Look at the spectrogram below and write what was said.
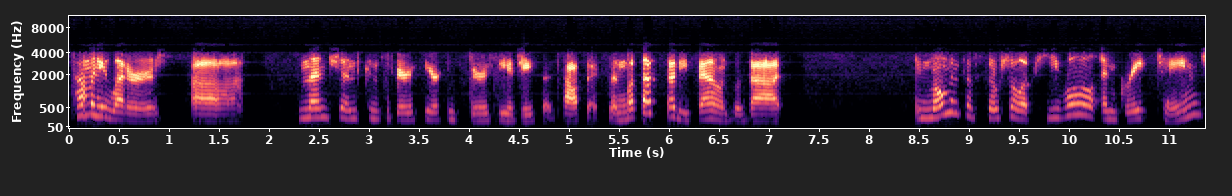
how many letters uh, mentioned conspiracy or conspiracy adjacent topics. And what that study found was that in moments of social upheaval and great change,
